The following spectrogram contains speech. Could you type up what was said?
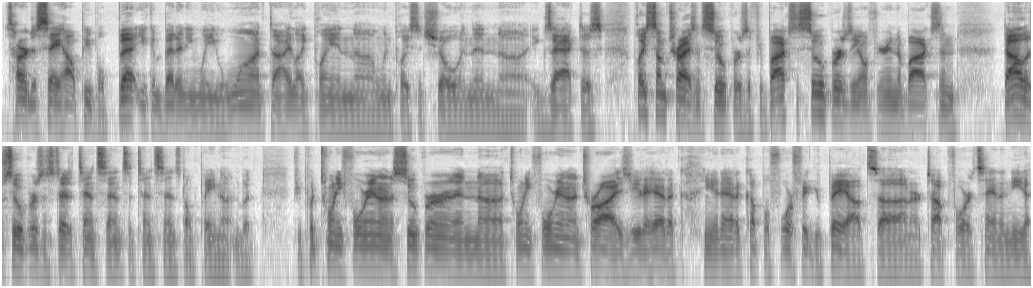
it's hard to say how people bet. You can bet any way you want. I like playing uh, win, place, and show, and then uh, exactas. Play some tries and supers. If you box the supers, you know if you're into boxing dollar supers instead of 10 cents. At 10 cents, don't pay nothing. But if you put 24 in on a super and uh, 24 in on tries, you'd have had a you'd have had a couple four-figure payouts uh, on our top four at Santa Anita.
